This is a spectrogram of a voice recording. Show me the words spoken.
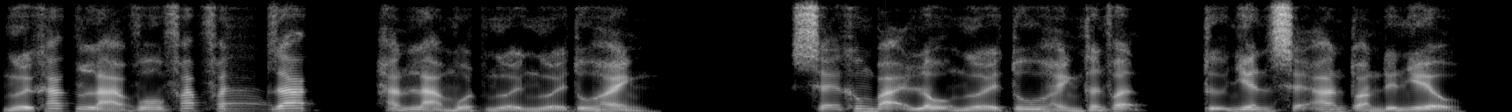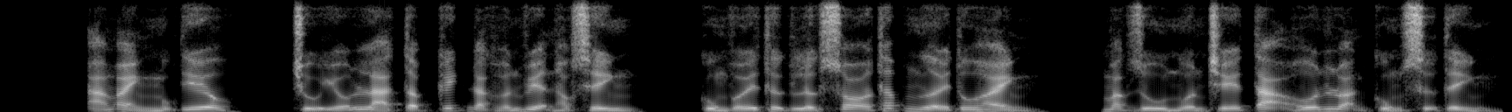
người khác là vô pháp phát giác, hắn là một người người tu hành. Sẽ không bại lộ người tu hành thân phận, tự nhiên sẽ an toàn đến nhiều. Ám ảnh mục tiêu, chủ yếu là tập kích đặc huấn viện học sinh, cùng với thực lực so thấp người tu hành, mặc dù muốn chế tạo hỗn loạn cùng sự tình,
